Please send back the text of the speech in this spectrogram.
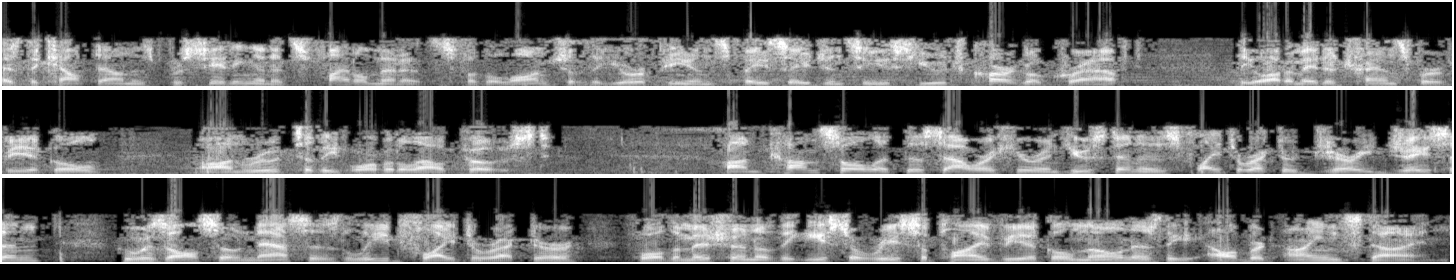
as the countdown is proceeding in its final minutes for the launch of the European Space Agency's huge cargo craft, the Automated Transfer Vehicle, en route to the orbital outpost. On console at this hour here in Houston is Flight Director Jerry Jason, who is also NASA's lead flight director for the mission of the ESA resupply vehicle known as the Albert Einstein,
